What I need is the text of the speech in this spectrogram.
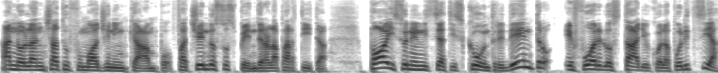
hanno lanciato fumogeni in campo, facendo sospendere la partita. Poi sono iniziati scontri dentro e fuori lo stadio con la polizia,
